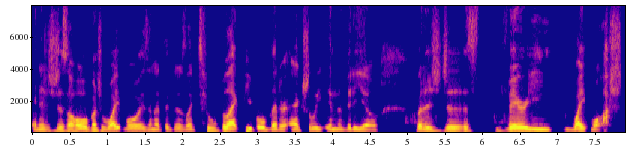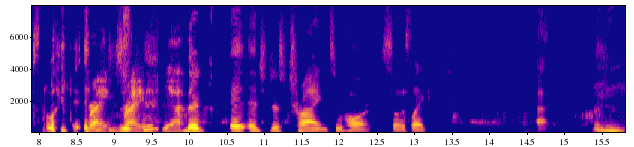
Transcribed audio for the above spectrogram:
and it's just a whole bunch of white boys. And I think there's like two black people that are actually in the video, but it's just very whitewashed. like it's Right, just- right. Yeah. They're it, it's just trying too hard. So it's like. I,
